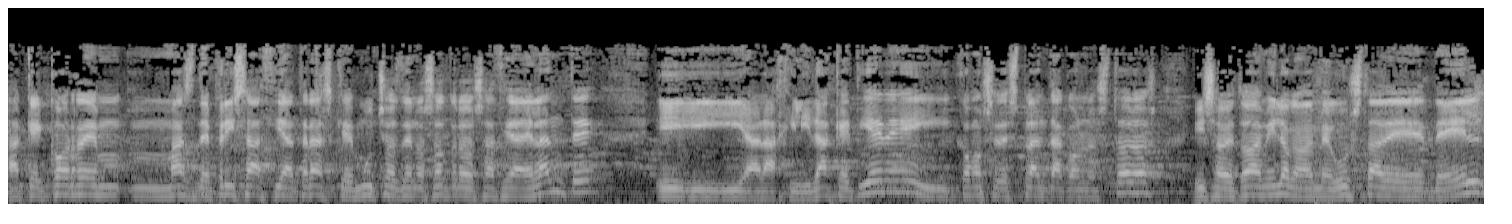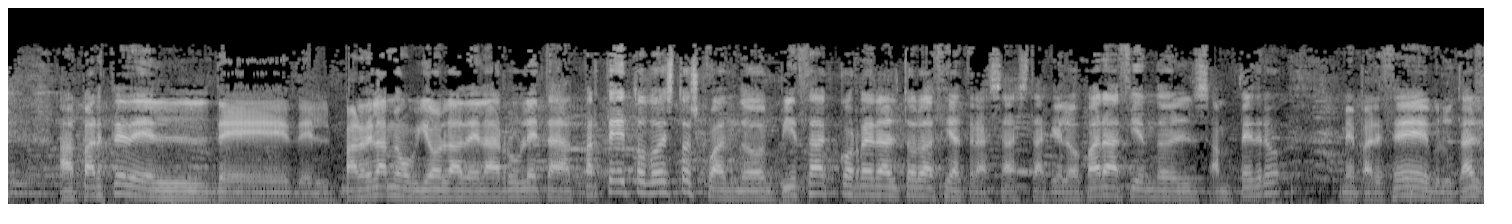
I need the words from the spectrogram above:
a que corre más deprisa hacia atrás que muchos de nosotros hacia adelante y, y a la agilidad que tiene y cómo se desplanta con los toros y sobre todo a mí lo que más me gusta de, de él, aparte del, de- del par de la moviola, de la ruleta, aparte de todo esto es cuando empieza a correr al toro hacia atrás hasta que lo para haciendo el San Pedro, me parece brutal.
